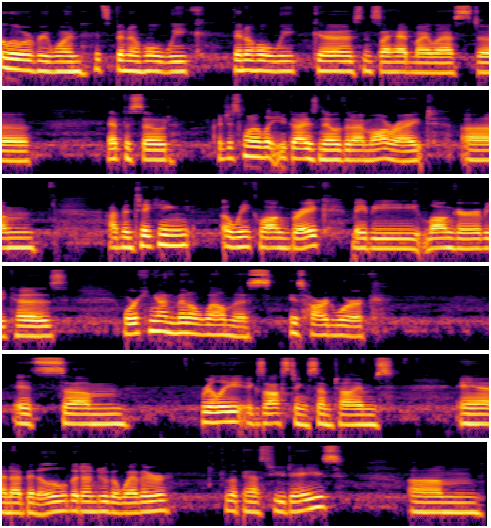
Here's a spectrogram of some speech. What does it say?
Hello, everyone. It's been a whole week. Been a whole week uh, since I had my last uh, episode. I just want to let you guys know that I'm all right. Um, I've been taking a week long break, maybe longer, because working on mental wellness is hard work. It's um, really exhausting sometimes, and I've been a little bit under the weather for the past few days. Um,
